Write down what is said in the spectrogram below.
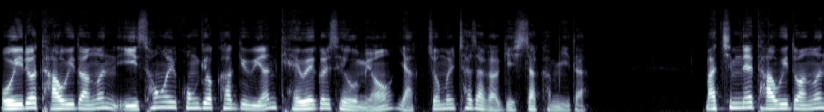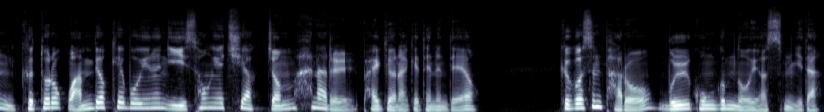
오히려 다윗 왕은 이 성을 공격하기 위한 계획을 세우며 약점을 찾아가기 시작합니다. 마침내 다윗 왕은 그토록 완벽해 보이는 이 성의 취약점 하나를 발견하게 되는데요. 그것은 바로 물 공급로였습니다.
